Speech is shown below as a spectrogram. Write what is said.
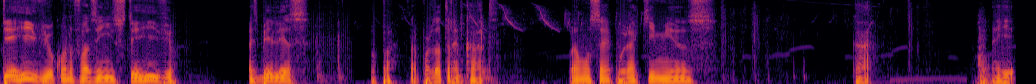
terrível quando fazem isso, terrível. Mas beleza. Opa, essa porta tá trancada. Vamos sair por aqui mesmo. Cara. Aí.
